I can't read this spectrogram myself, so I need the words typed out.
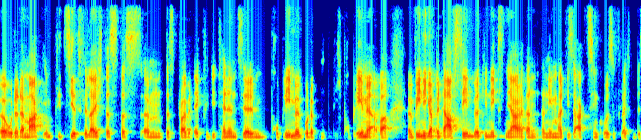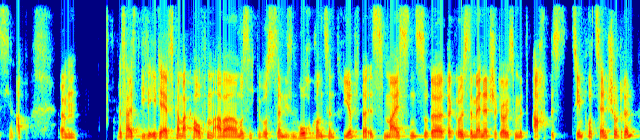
äh, oder der Markt impliziert vielleicht, dass, dass ähm, das Private Equity tendenziell Probleme oder nicht Probleme, aber äh, weniger Bedarf sehen wird die nächsten Jahre, dann, dann nehmen halt diese Aktienkurse vielleicht ein bisschen ab. Ähm, das heißt, diese ETFs kann man kaufen, aber man muss sich bewusst sein, die sind hoch konzentriert. Da ist meistens so der, der größte Manager, glaube ich, so mit acht bis zehn Prozent schon drin.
